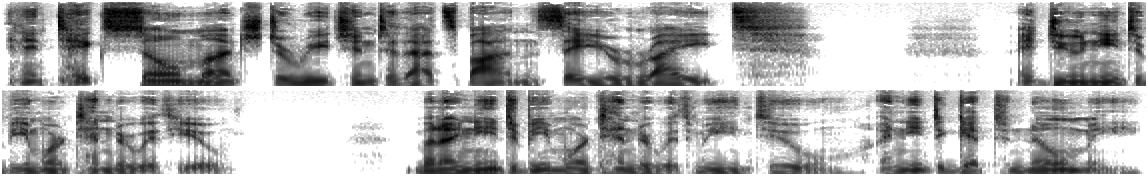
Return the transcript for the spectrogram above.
And it takes so much to reach into that spot and say, you're right. I do need to be more tender with you. But I need to be more tender with me too. I need to get to know me.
